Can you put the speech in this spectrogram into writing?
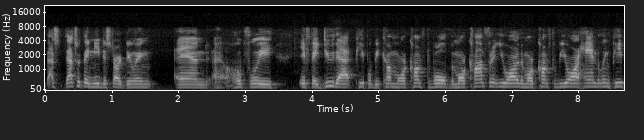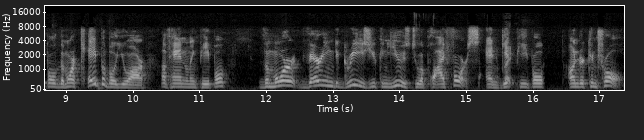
that's that's what they need to start doing. And uh, hopefully, if they do that, people become more comfortable. The more confident you are, the more comfortable you are handling people, the more capable you are of handling people, the more varying degrees you can use to apply force and get people under control.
